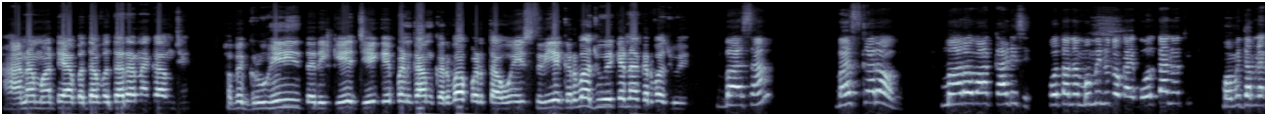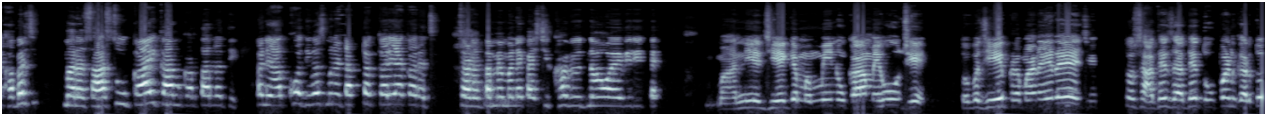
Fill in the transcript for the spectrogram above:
આના માટે આ બધા વધારાના કામ છે. હવે ગૃહિણી તરીકે જે કે પણ કામ કરવા પડતા હોય એ સ્ત્રીએ કરવા જોઈએ કે ના કરવા જોઈએ? બસ હા. બસ કરો મારો વાત કાઢી છે. પોતાના મમ્મીનું તો કઈ બોલતા નથી. મમ્મી તમને ખબર છે? મારા સાસુ કાંઈ કામ કરતા નથી અને આખો દિવસ મને ટકટક કર્યા કરે છે. જાણે તમે મને કઈ શીખવ્યું જ ના હોય એવી રીતે. માનીએ છીએ કે મમ્મીનું કામ એવું છે તો પછી એ પ્રમાણે રહે છે. તો સાથે સાથે તું પણ કરતો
